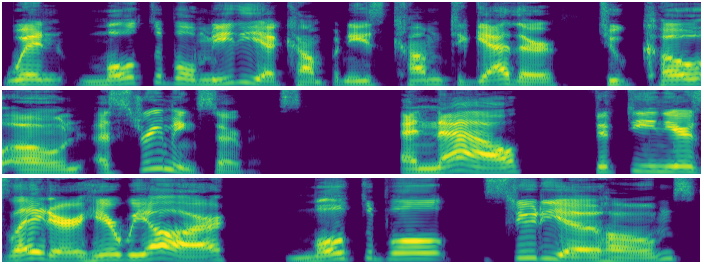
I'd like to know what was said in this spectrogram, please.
when multiple media companies come together to co own a streaming service. And now, 15 years later, here we are, multiple studio homes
